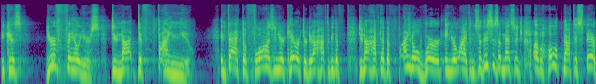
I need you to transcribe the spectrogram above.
Because your failures do not define you. In fact, the flaws in your character do not have to be the do not have to have the final word in your life. And so this is a message of hope, not despair.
